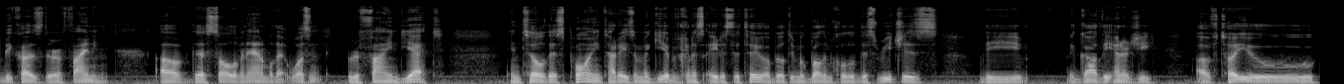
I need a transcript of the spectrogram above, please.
because the refining of the soul of an animal that wasn't refined yet until this point, this reaches the the godly energy of Tohu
